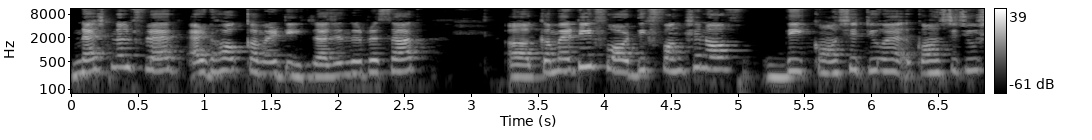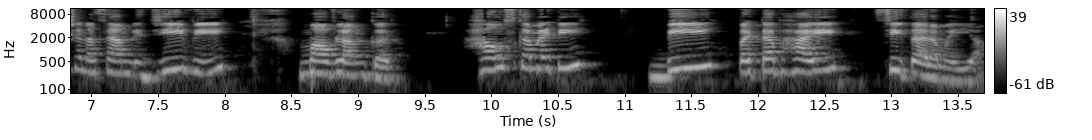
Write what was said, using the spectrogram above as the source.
National Flag Ad Hoc Committee, Rajendra Prasad. Uh, committee for the Function of the Constitu Constitution Assembly, G. V. Mavlankar. House Committee, B Pattabhi Sitaramayya.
